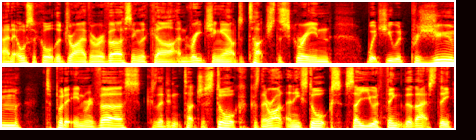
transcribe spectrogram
and it also caught the driver reversing the car and reaching out to touch the screen, which you would presume to put it in reverse because they didn't touch a stalk because there aren't any stalks. So, you would think that that's the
